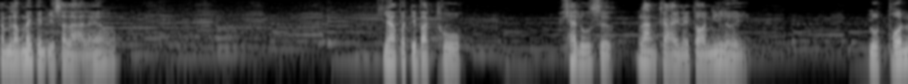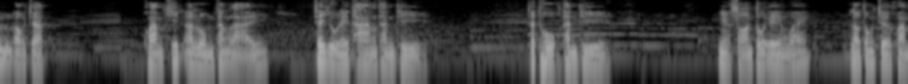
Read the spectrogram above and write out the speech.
กำลังไม่เป็นอิสระแล้ว อยากปฏิบัติถูก แค่รู้สึกร่างกายในตอนนี้เลย หลุดพ้นออกจากความคิดอารมณ์ทั้งหลาย จะอยู่ในทางทันที จะถูกทันที เนี่ยสอนตัวเองไว้ เราต้องเจอความ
